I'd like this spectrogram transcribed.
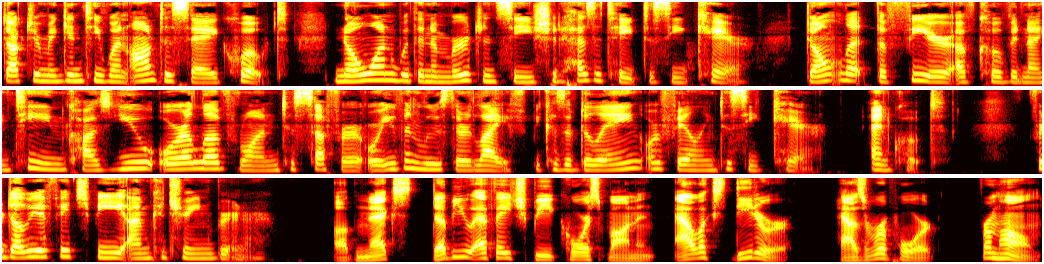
Dr. McGinty went on to say, quote, No one with an emergency should hesitate to seek care. Don't let the fear of COVID 19 cause you or a loved one to suffer or even lose their life because of delaying or failing to seek care. End quote. For WFHB, I'm Katrine Bruner. Up next, WFHB correspondent Alex Dieterer has a report from home.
